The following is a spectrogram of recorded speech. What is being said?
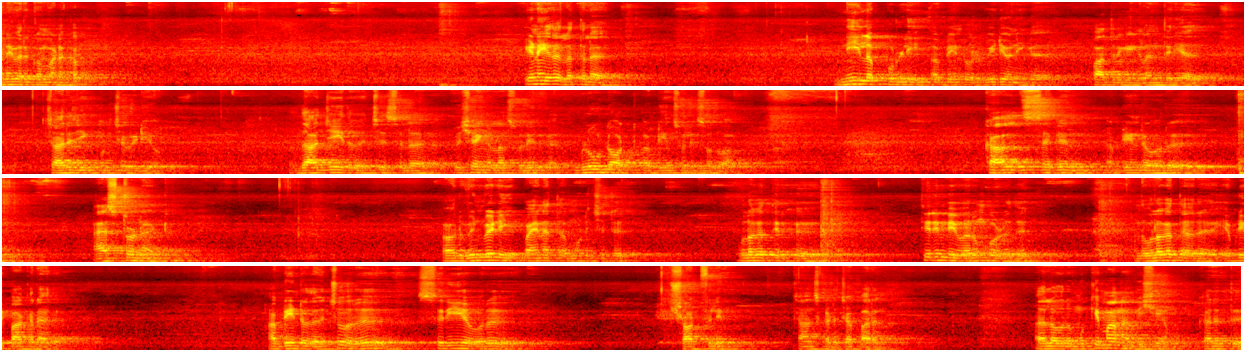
அனைவருக்கும் வணக்கம். இணையதளத்தில் நீலப்புள்ளி அப்படின்ற ஒரு வீடியோ நீங்கள் பார்த்துருக்கீங்களான்னு தெரியாது. சாரிஜிக்கு பிடிச்ச வீடியோ. தாஜி இதை வச்சு சில விஷயங்கள்லாம் சொல்லியிருக்காரு. ப்ளூ டாட் அப்படின்னு சொல்லி சொல்லுவாங்க. கால் செகன் அப்படின்ற ஒரு ஆஸ்ட்ரோனட் அவர் விண்வெளி பயணத்தை முடிச்சுட்டு உலகத்திற்கு திரும்பி வரும்பொழுது அந்த உலகத்தை அவர் எப்படி பார்க்குறாரு அப்படின்றத வச்சு ஒரு சிறிய ஒரு ஷார்ட் ஃபிலிம் சான்ஸ் கிடைச்சா பாருங்கள் அதில் ஒரு முக்கியமான விஷயம் கருத்து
